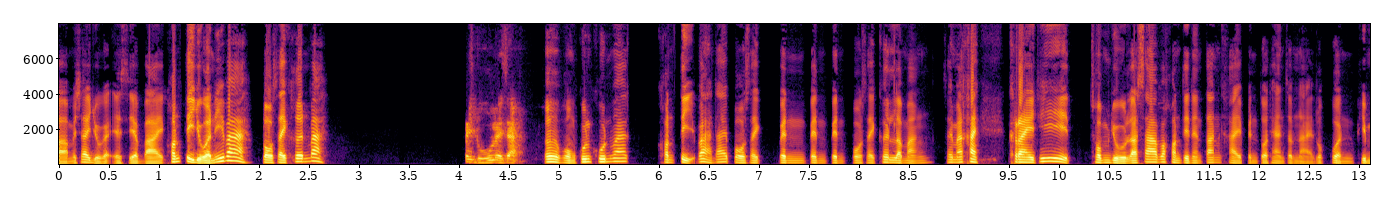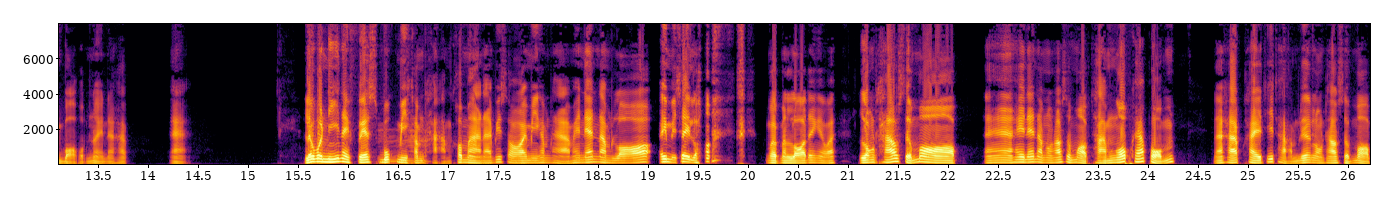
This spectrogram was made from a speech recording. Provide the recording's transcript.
อไม่ใช่อยู่กับเอเชียบายคอนติอยู่กับนี่ป่ะโปรไซเคิลป่ะไม่รู้เลยจ้ะเออผมคุ้นๆว่าคอนติป่ะได้โปรไซเป็นเป็นเป็นโปรไซเคิลละมั้งใช่ไหมใคร ใครที่ชมอยู่แล้วทราบว่าคอนติเนนตัลใครเป็นตัวแทนจำหน่ายรบกวนพิมพ์บอกผมหน่อยนะครับอ่าแล้ววันนี้ใน Facebook มีคำถามเข้ามานะพี่ซอยมีคำถามให้แนะนำล้อเอ้ยไม่ใช่ล้อ มันมันล้อได้ไงวะรองเท้าเสือหมอบอ่าให้แนะนำรองเท้าเสือหมอบถามงบครับผมนะครับ ใครที่ถามเรื่องรองเท้าเสือหมอบ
